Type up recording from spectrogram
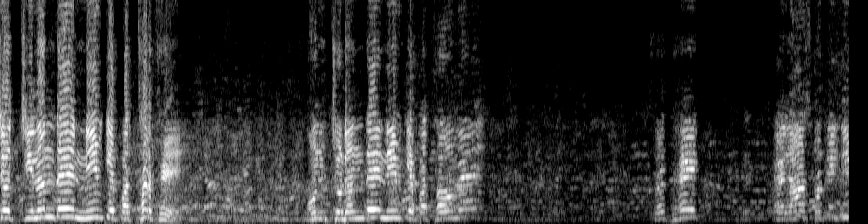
जो चुनंदे नींव के पत्थर थे। उन चुनंदे नींव के पत्थरों में श्रद्धेय कैलाशपति जी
